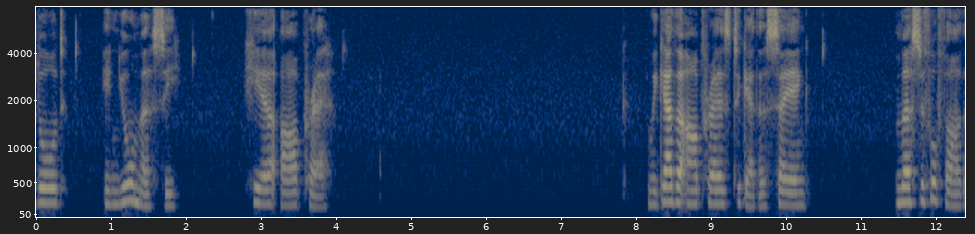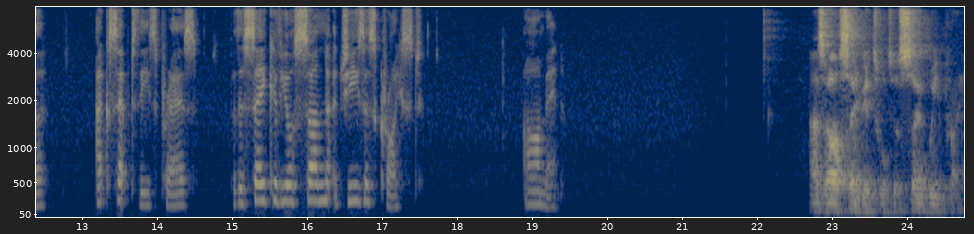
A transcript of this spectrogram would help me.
Lord, in your mercy, hear our prayer. We gather our prayers together, saying, Merciful Father, accept these prayers for the sake of your Son, Jesus Christ. Amen. As our Saviour taught us, so we pray.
